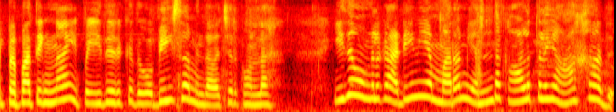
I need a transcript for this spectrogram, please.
இப்போ பார்த்தீங்கன்னா இப்போ இது இருக்குது. ஒபீசம் இந்த வச்சுருக்கோம்ல. இது உங்களுக்கு அடீனியம் மரம் எந்த காலத்துலேயும் ஆகாது.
